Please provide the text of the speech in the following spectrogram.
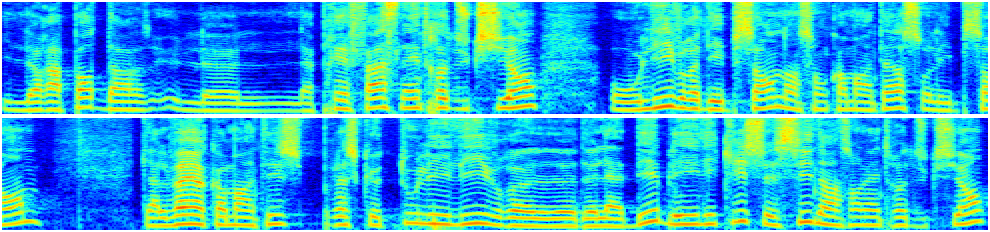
il le rapporte dans la préface, l'introduction au livre des psaumes, dans son commentaire sur les psaumes. Calvin a commenté presque tous les livres de la Bible et il écrit ceci dans son introduction.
